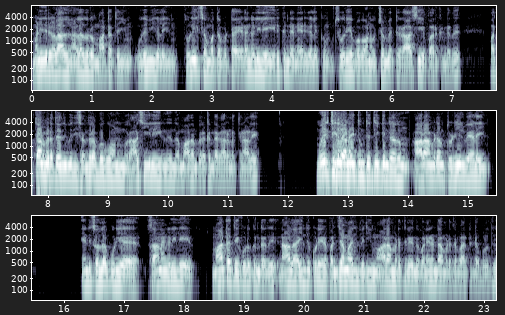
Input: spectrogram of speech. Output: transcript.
மனிதர்களால் நல்லதொரு மாற்றத்தையும் உதவிகளையும் தொழில் சம்பந்தப்பட்ட இடங்களிலே இருக்கின்ற நேர்களுக்கும் சூரிய பகவான் உச்சம் பெற்று ராசியை பார்க்கின்றது. பத்தாம் இடத்ததிபதி சந்திர பகவானும் ராசியிலே இருந்து இந்த மாதம் பிறக்கின்ற காரணத்தினாலே முயற்சிகள் அனைத்தும் தித்திக்கின்றதும் ஆறாம் இடம் தொழில் வேலை என்று சொல்லக்கூடிய ஸ்தானங்களிலே மாற்றத்தை கொடுக்கின்றது. நாலு ஐந்து கூடிய பஞ்சமாதிபதியும் ஆறாம் இடத்திலிருந்து பன்னிரெண்டாம் இடத்தை பார்க்கின்ற பொழுது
